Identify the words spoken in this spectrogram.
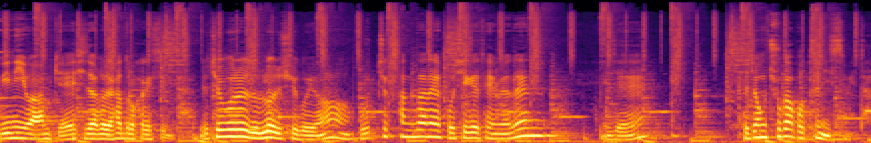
미니와 함께 시작을 하도록 하겠습니다. 유튜브를 눌러주시고요. 우측 상단에 보시게 되면은 이제 계정 추가 버튼이 있습니다.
